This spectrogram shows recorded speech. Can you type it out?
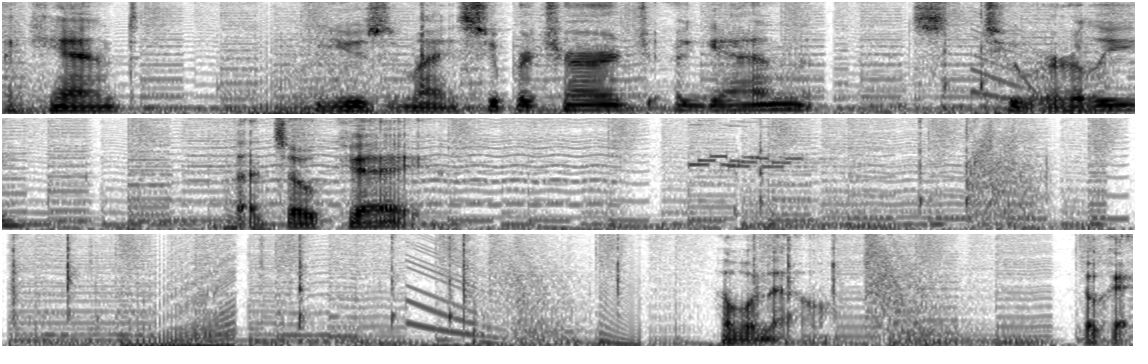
I can't use my supercharge again. It's too early. That's okay. How about now? Okay.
